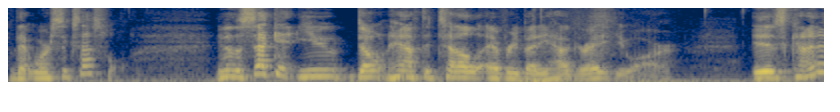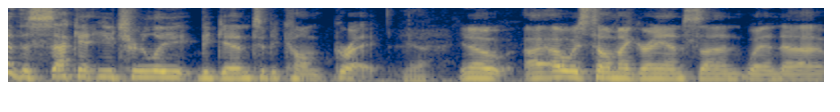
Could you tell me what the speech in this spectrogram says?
that we're successful. You know, the second you don't have to tell everybody how great you are is kind of the second you truly begin to become great. Yeah. You know, I always tell my grandson when uh,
